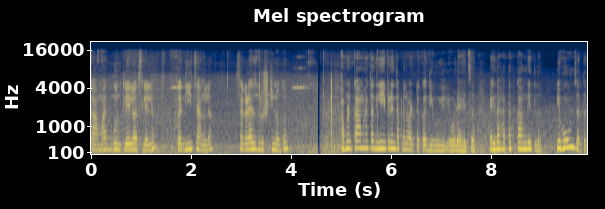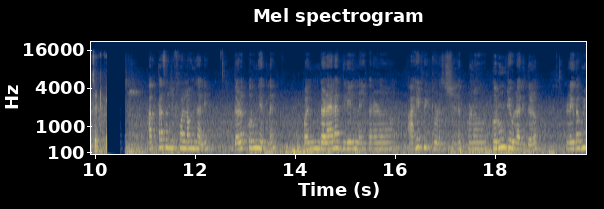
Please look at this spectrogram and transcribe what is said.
कामात गुंतलेलं असलेलं कधीही चांगलं सगळ्याच दृष्टीनं होतं. आपण काम हातात घेईपर्यंत आपल्याला वाटतं कधी होईल एवढ्या ह्याचं. एकदा हातात काम घेतलं की होऊन जातं चटकन. आत्ताच म्हणजे फॉल लावून झाले. दडप करून घेतलं आहे पण दळायला दिलेलं नाही कारण आहे पीठ थोडंसं शिल्लक पण करून ठेवलं आधी दळप. पण एकदा मी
